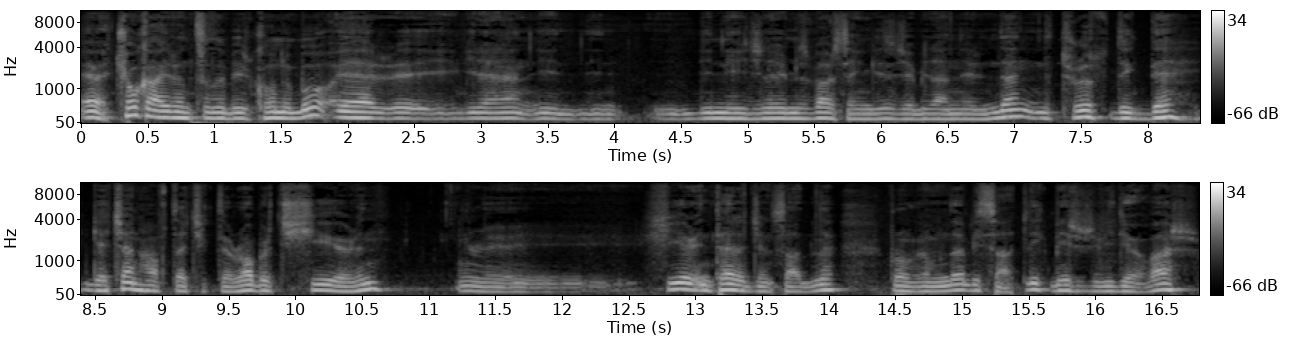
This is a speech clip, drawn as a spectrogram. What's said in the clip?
Evet çok ayrıntılı bir konu bu. Eğer e, ilgilenen dinleyicilerimiz varsa İngilizce bilenlerinden Truth Dig'de geçen hafta çıktı. Robert Shear'ın e, Shear Intelligence adlı programında bir saatlik bir video var.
